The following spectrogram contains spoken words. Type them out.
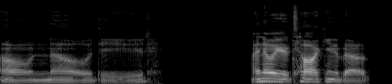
oh no, dude. I know what you're talking about.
